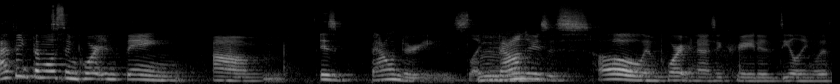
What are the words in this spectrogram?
I think the most important thing um, is boundaries. Like boundaries is so important as a creative dealing with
